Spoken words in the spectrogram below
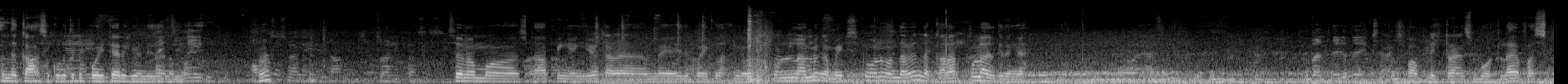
அந்த காசு கொடுத்துட்டு போயிட்டே இருக்க வேண்டியது நம்ம. ஸோ நம்ம ஸ்டாப்பிங் எங்கேயோ க மே- இது போய்க்கலாம். இங்கே ஃபுல்லாமே மெக்சிகோன்னு வந்தாவே இந்த கலர்ஃபுல்லாக இருக்குதுங்க. பப்ளிக் டிரான்ஸ்போர்ட்டில் ஃபஸ்ட்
